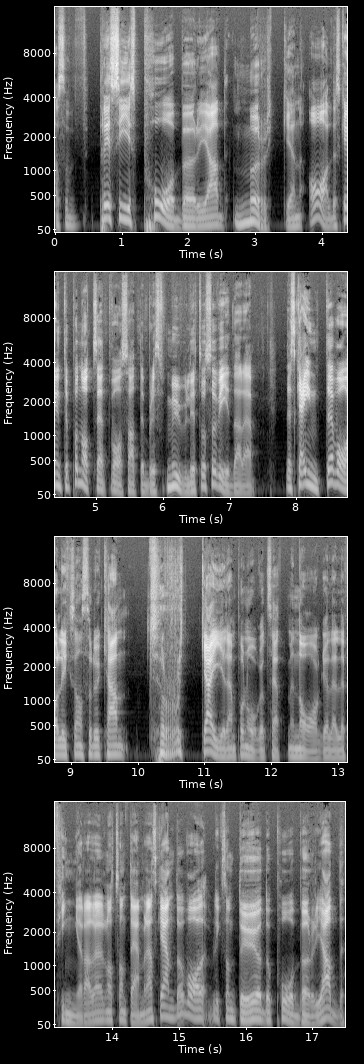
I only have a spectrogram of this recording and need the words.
alltså precis påbörjad mörkenal. Det ska inte på något sätt vara så att det blir smuligt och så vidare. Det ska inte vara liksom så du kan trycka i den på något sätt med nagel eller fingrar eller något sånt där. Men den ska ändå vara liksom död och påbörjad.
